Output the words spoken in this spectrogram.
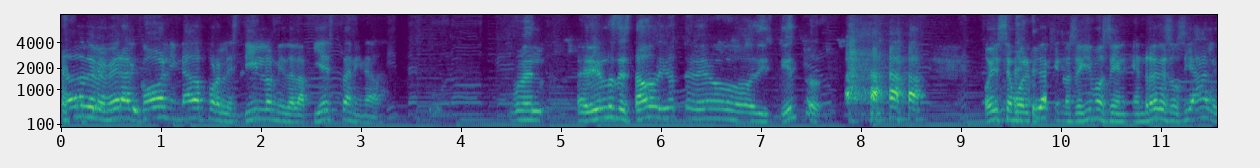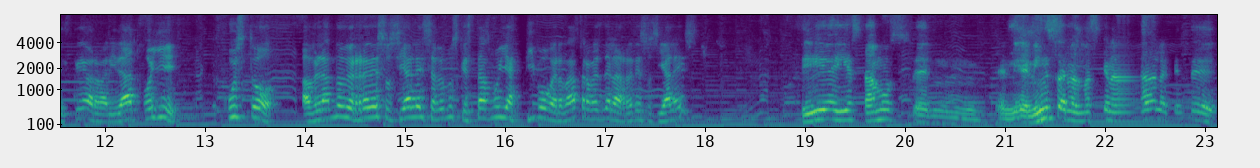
nada de beber alcohol, ni nada por el estilo, ni de la fiesta, ni nada pues ahí en los estados yo te veo distinto. Oye, se me olvida que nos seguimos en, redes sociales, qué barbaridad. Oye, justo hablando de redes sociales, sabemos que estás muy activo, ¿verdad? A través de las redes sociales. Sí, ahí estamos en, en, Instagram más que nada, la gente,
